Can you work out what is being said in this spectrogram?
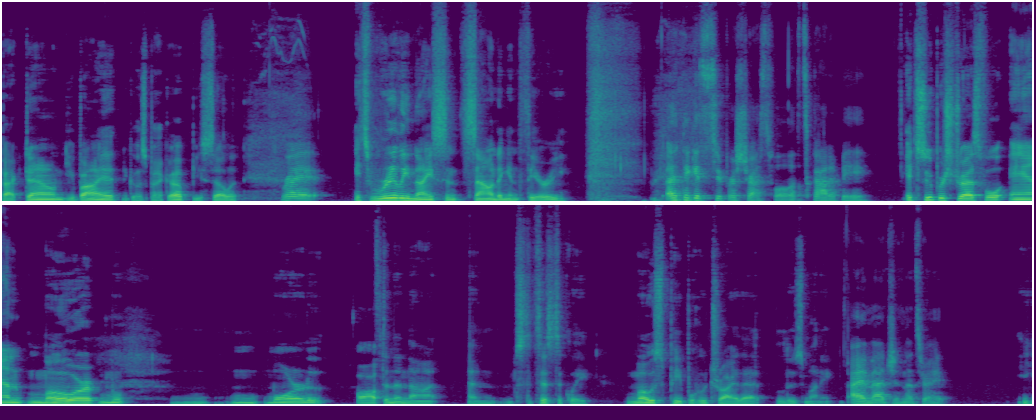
back down, you buy it, it goes back up, you sell it. right It's really nice and sounding in theory. i think it's super stressful it's gotta be It's super stressful and more mo- more often than not, and statistically, most people who try that lose money. i imagine that's right you,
